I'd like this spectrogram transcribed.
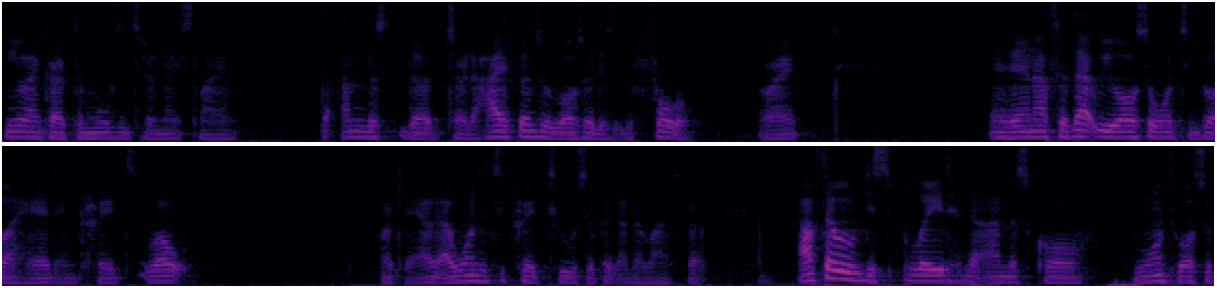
new line character moves into the next line, the under, the sorry, the hyphens will also just follow, all right? and then after that we also want to go ahead and create well okay I, I wanted to create two separate underlines but after we've displayed the underscore we want to also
